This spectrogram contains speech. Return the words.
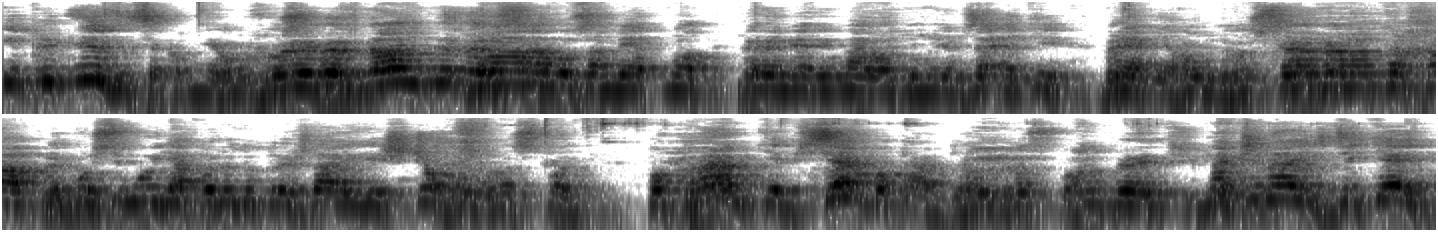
и приблизился ко мне, говорит Господь. Ребердан тебе. Мало заметно перемены в народе моем за эти время, говорит Господь. Себе на И тахапи. посему я предупреждаю еще, говорит Господь. Поправьте, всем поправьте, говорит Господь. Тупечі. Начиная с детей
